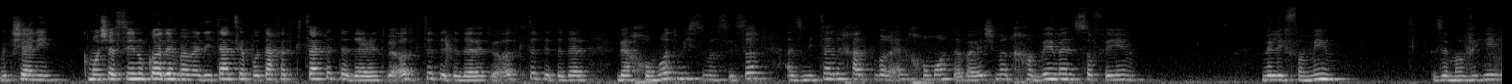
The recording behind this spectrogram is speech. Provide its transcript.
וכשאני, כמו שעשינו קודם במדיטציה, פותחת קצת את הדלת ועוד קצת את הדלת ועוד קצת את הדלת, והחומות מתמססות, אז מצד אחד כבר אין חומות, אבל יש מרחבים אינסופיים. ולפעמים זה מבהיל.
